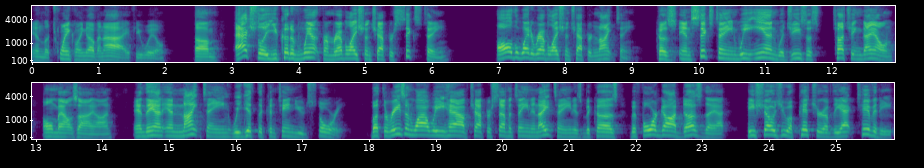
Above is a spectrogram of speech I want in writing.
in the twinkling of an eye, if you will. Um, actually, you could have went from Revelation chapter 16 all the way to Revelation chapter 19. Because in 16, we end with Jesus touching down on Mount Zion. And then in 19, we get the continued story. But the reason why we have chapter 17 and 18 is because before God does that, He shows you a picture of the activity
